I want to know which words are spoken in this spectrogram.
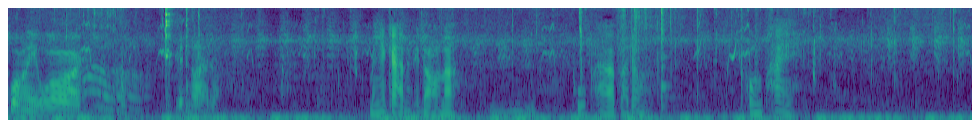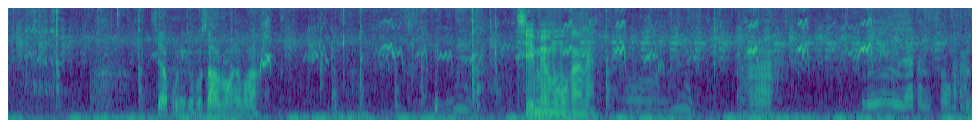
พวกนี้โอ้ยเป็นหน่อยวะบรรยากาศเนาะพี่น้องเนาะภูผาป่าดงพงไพรเสียพวกนี้กับผู้สาวหน่อยหรอวะ ชี้แม่หมูค่ะนั่นอ่าเลี้ยงเหลือตั้งสองอัน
